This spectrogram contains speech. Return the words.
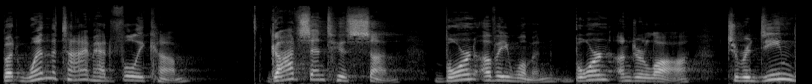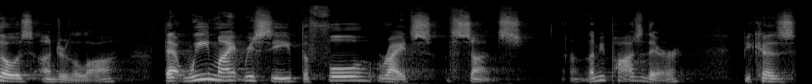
But when the time had fully come, God sent his Son, born of a woman, born under law, to redeem those under the law that we might receive the full rights of sons. let me pause there because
